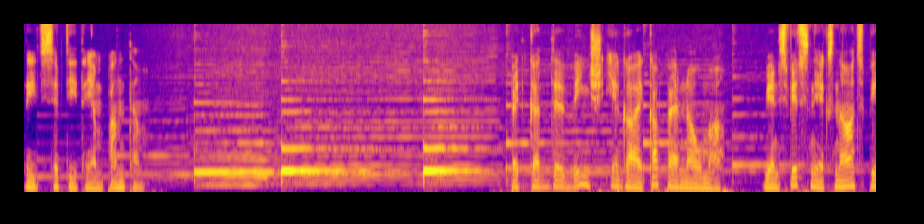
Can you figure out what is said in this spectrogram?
līdz 7. pantam. Bet, kad viņš iegāja Kapernaumā, viens virsnieks nāca pie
